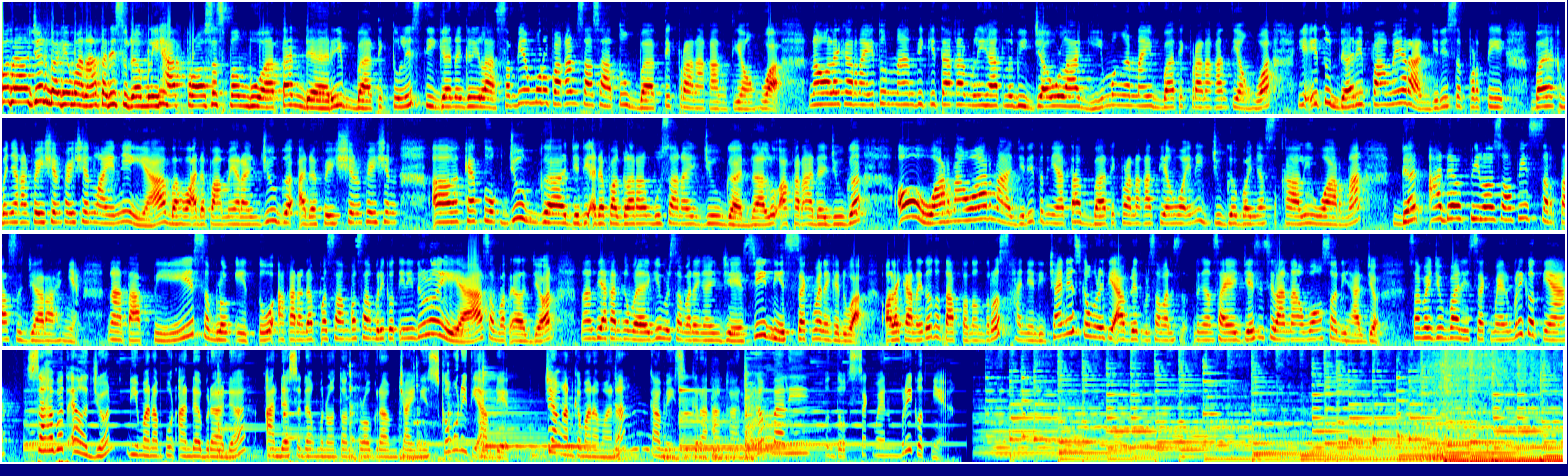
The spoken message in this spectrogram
Sobat Eljon bagaimana? Tadi sudah melihat proses pembuatan dari batik tulis Tiga Negeri Lasem yang merupakan salah satu batik peranakan Tionghoa. Nah oleh karena itu nanti kita akan melihat lebih jauh lagi mengenai batik peranakan Tionghoa yaitu dari pameran. Jadi seperti banyak kebanyakan fashion-fashion lainnya ya bahwa ada pameran juga, ada fashion-fashion uh, catwalk juga, jadi ada pagelaran busana juga. Lalu akan ada juga oh warna-warna. Jadi ternyata batik peranakan Tionghoa ini juga banyak sekali warna dan ada filosofi serta sejarahnya. Nah, tapi sebelum itu akan ada pesan-pesan berikut ini dulu ya, Sobat Eljon. Nanti akan kembali lagi bersama dengan Jessie di segmen yang kedua. Oleh karena itu tetap tonton terus hanya di Chinese Community Update bersama dengan saya Jessie Silana Wongso di Harjo. Sampai jumpa di segmen berikutnya. Sahabat Eljon, di mana pun Anda berada, Anda sedang menonton program Chinese Community Update. Jangan ke mana-mana, kami segera akan kembali untuk segmen berikutnya.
